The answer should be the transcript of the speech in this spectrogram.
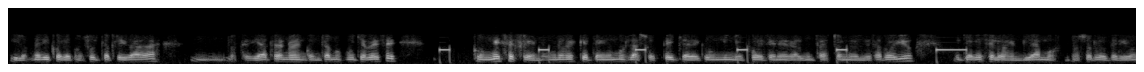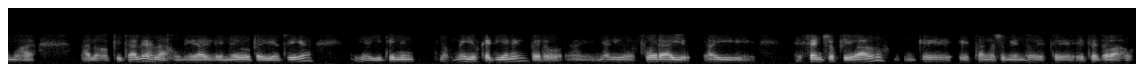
y los médicos de consulta privada, mm, los pediatras nos encontramos muchas veces con ese freno. Una vez que tenemos la sospecha de que un niño puede tener algún trastorno del desarrollo, muchas veces los enviamos, nosotros los derivamos a, a los hospitales, a las unidades de neuropediatría y allí tienen los medios que tienen, pero eh, ya digo, fuera hay, hay centros privados que están asumiendo este este trabajo.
